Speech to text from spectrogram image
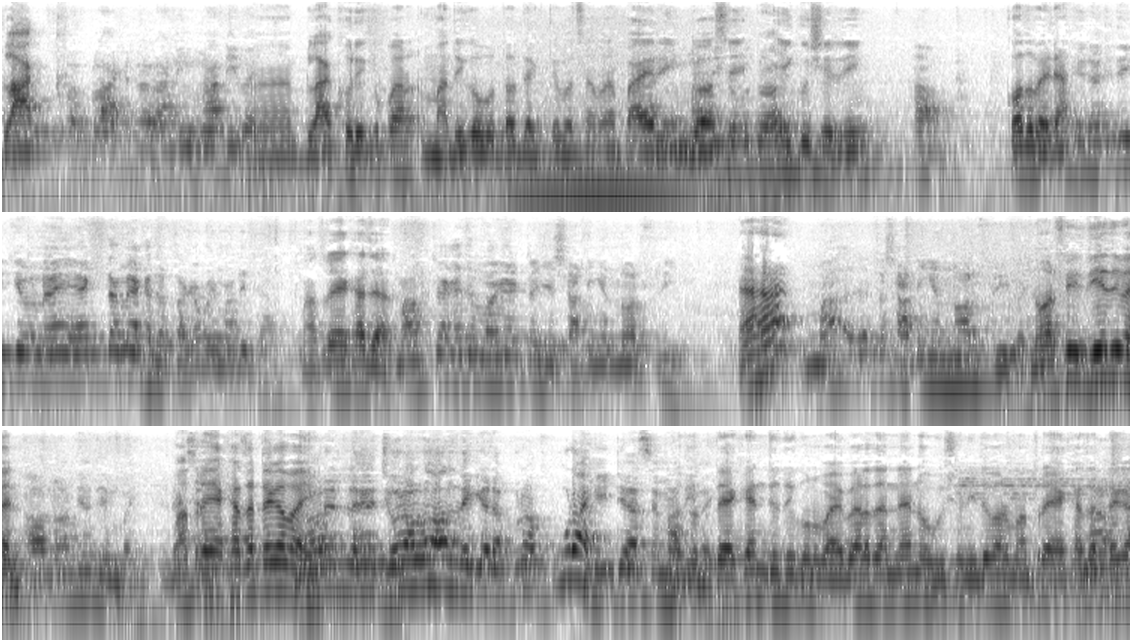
ব্ল্যাক Black, এটা running মাদি ভাই। ব্ল্যাক কুপার মাদি কবুতর দেখতে পাচ্ছেন আমরা পায়ের রিং আছে কবুতর। একুশের রিং হ্যাঁ। কত ভাই এটা এটা যদি কেউ নেয়, একদম 1000 টাকা ভাই মাদিটা। মাত্র এক হাজার মাত্র 1000 লাগে একটা যে starting এর free। হ্যাঁ হ্যাঁ এর ভাই। দিয়ে দিবেন হ্যাঁ, নর দিয়ে দিন ভাই। মাত্র এক হাজার টাকা ভাই নরের লেগে জোড়ালো আর লেগে এটা পুরা পুরা হিটে আছে মাদি ভাই। দেখেন যদি কোনো ভাই বেড়াদার নেন অবশ্যই নিতে পারেন মাত্র এক হাজার টাকা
